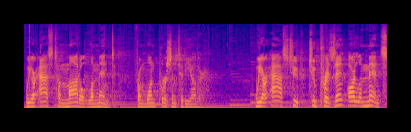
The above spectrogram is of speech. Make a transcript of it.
We are asked to model lament from one person to the other. We are asked to, to present our laments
